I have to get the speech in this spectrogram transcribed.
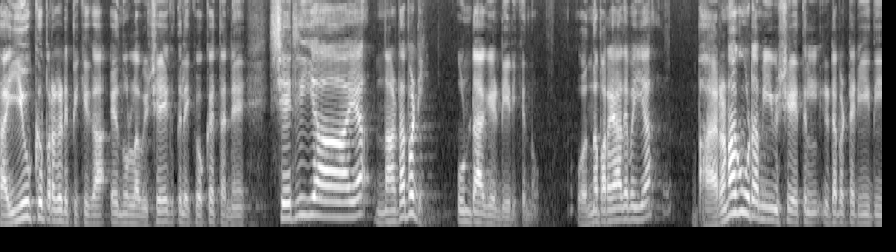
കയ്യൂക്ക് പ്രകടിപ്പിക്കുക എന്നുള്ള വിഷയത്തിലേക്കൊക്കെ തന്നെ ശരിയായ നടപടി ഉണ്ടാകേണ്ടിയിരിക്കുന്നു. ഒന്ന് പറയാതെ വയ്യ ഭരണകൂടം ഈ വിഷയത്തിൽ ഇടപെട്ട രീതി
